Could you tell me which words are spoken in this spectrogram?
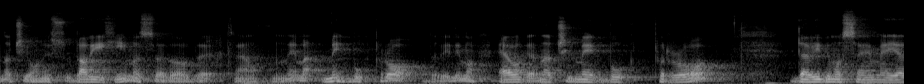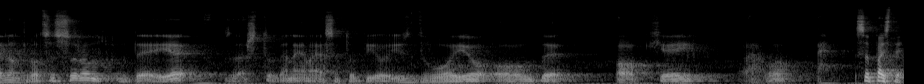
znači oni su, da li ih ima sad ovde, trenutno nema, MacBook Pro, da vidimo, evo ga, znači MacBook Pro, da vidimo sa M1 procesorom, gde je, zašto ga nema, ja sam to bio izdvojio ovde, ok, evo, Sad pazite,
